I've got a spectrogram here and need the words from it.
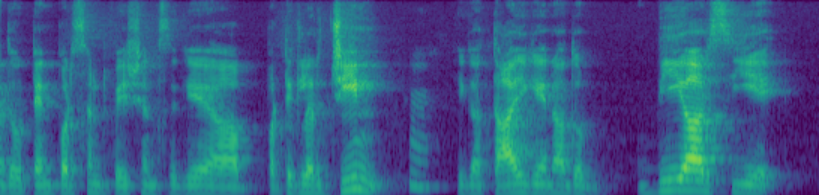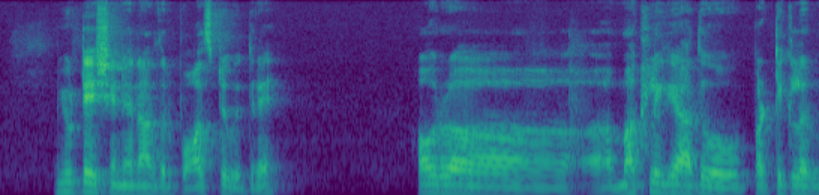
ಅದು ಟೆನ್ ಪರ್ಸೆಂಟ್ ಪೇಷಂಟ್ಸ್ಗೆ ಆ ಪರ್ಟಿಕ್ಯುಲರ್ ಜೀನ್ ಈಗ ತಾಯಿಗೆ ಏನಾದರೂ B R C A mutation ಏನಾದರೂ ಪಾಸಿಟಿವ್ ಇದ್ದರೆ ಅವರ ಮಕ್ಕಳಿಗೆ ಅದು particular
